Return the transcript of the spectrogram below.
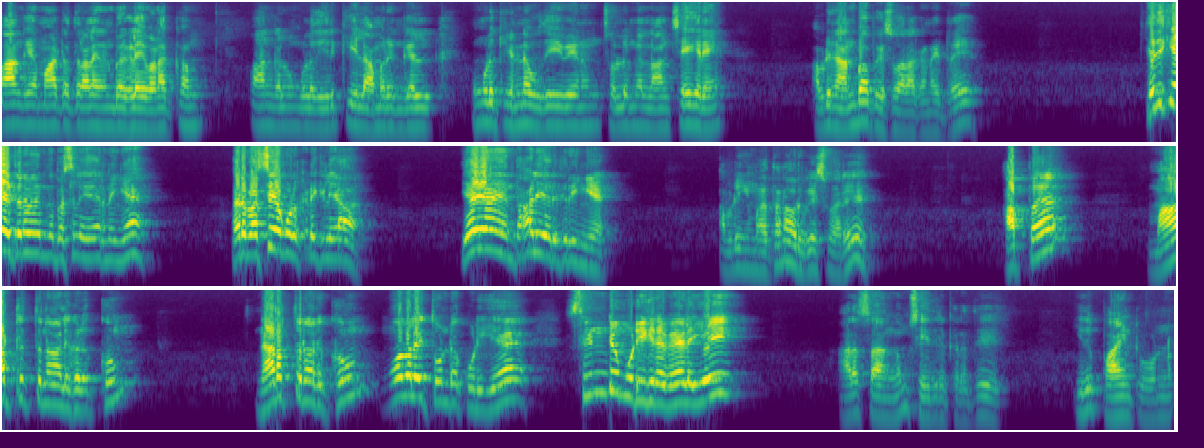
வாங்க மாற்றுத்திறனாளி நண்பர்களே வணக்கம். வாங்கள் உங்களது இருக்கையில் அமருங்கள். உங்களுக்கு என்ன உதவி வேணும் சொல்லுங்கள் நான் செய்கிறேன். அப்படின்னு அன்பாக பேசுவாரா கண்டக்டரு? எதுக்கு எத்தனை பேர் இந்த பஸ்ஸில் ஏறினீங்க? வேறு பஸ்ஸே உங்களுக்கு கிடைக்கலையா? ஏன் ஏன் என் தாலியாக இருக்கிறீங்க அப்படிங்கிற மாதிரி தானே அவர் பேசுவார். அப்போ மாற்றுத்திறனாளிகளுக்கும் நடத்துனருக்கும் மோதலை தூண்டக்கூடிய சிண்டு முடிகிற வேலையை அரசாங்கம் செய்திருக்கிறது. இது பாயிண்ட் ஒன்று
